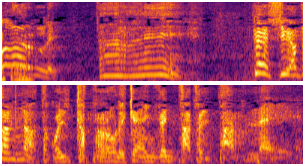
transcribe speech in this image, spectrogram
Parlé! Che... Parlé! Che sia dannato quel caprone che ha inventato il parlé!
